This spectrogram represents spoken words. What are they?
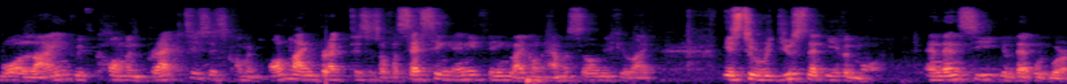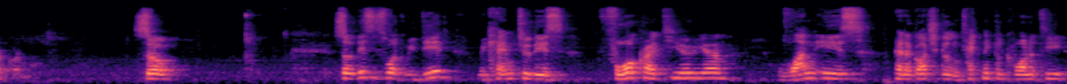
more aligned with common practices, common online practices of assessing anything like on Amazon, if you like, is to reduce that even more and then see if that would work or not. So, so this is what we did. We came to these four criteria. One is pedagogical and technical quality,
